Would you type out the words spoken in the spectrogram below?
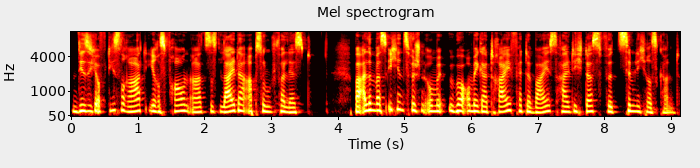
und die sich auf diesen Rat ihres Frauenarztes leider absolut verlässt. Bei allem, was ich inzwischen über Omega-3-Fette weiß, halte ich das für ziemlich riskant.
